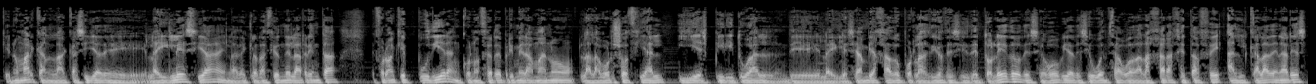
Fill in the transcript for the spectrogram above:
que no marcan la casilla de la Iglesia en la declaración de la renta, de forma que pudieran conocer de primera mano la labor social y espiritual de la Iglesia. Han viajado por las diócesis de Toledo, de Segovia, de Sigüenza, Guadalajara, Getafe, Alcalá de Henares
